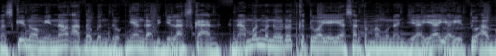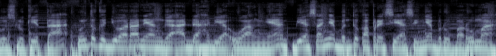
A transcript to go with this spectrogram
meski nominal atau bentuknya nggak dijelaskan. Namun menurut Ketua Yayasan Pembangunan Jaya yaitu Agus Lukita, untuk kejuaraan yang nggak ada hadiah uangnya, biasanya bentuk apresiasinya berupa rumah.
